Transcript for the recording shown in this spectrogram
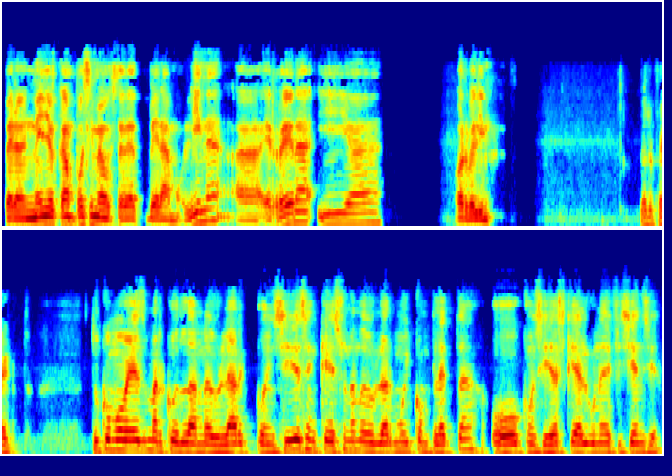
Pero en medio campo sí me gustaría ver a Molina, a Herrera y a Orbelín. Perfecto. ¿Tú cómo ves, Marcos, la medular? ¿Coincides en que es una medular muy completa o consideras que hay alguna deficiencia?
